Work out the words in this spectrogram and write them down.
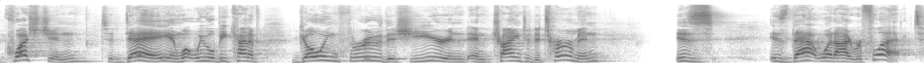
question today, and what we will be kind of going through this year and, and trying to determine, is is that what I reflect?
